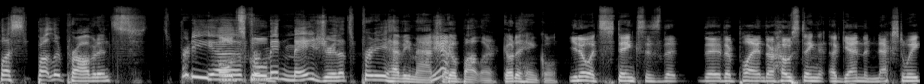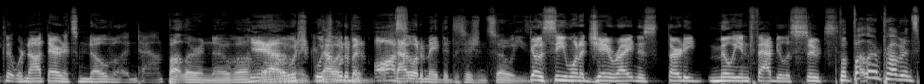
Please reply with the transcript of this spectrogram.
Plus Butler Providence. It's pretty uh, Old school. for mid major. That's pretty heavy match. Yeah. Go Butler. Go to Hinkle. You know what stinks is that they they're playing they're hosting again the next week that we're not there and it's Nova in town. Butler and Nova. Yeah, would've which- been- which would've would've been awesome. That would have made the decision so easy. Go see one of Jay Wright and his thirty million fabulous suits. But Butler and Providence,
